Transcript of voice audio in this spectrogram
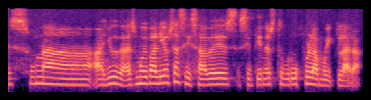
es una ayuda, es muy valiosa si sabes, si tienes tu brújula muy clara.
